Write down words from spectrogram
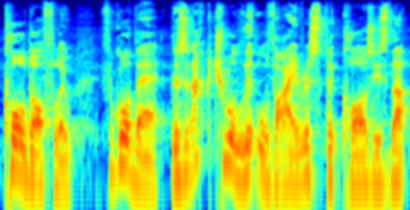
cold or flu. If we go there, there's an actual little virus that causes that.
